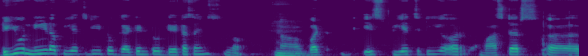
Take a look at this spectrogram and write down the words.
do you need a PhD to get into data science? No. Mm. but is PhD or master's uh,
